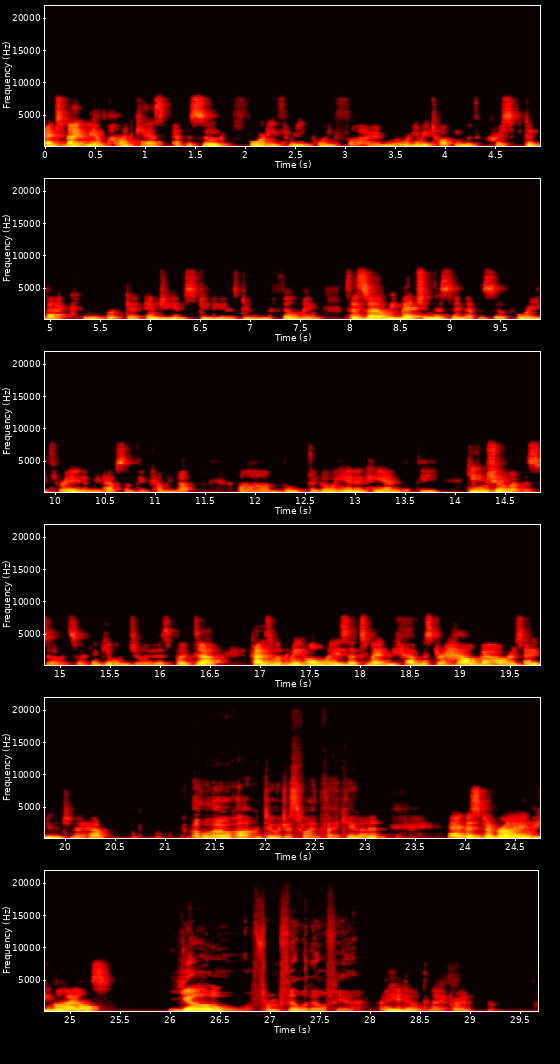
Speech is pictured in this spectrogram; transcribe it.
And tonight we have podcast episode 43.5, where we're going to be talking with Chris DeBeck, who worked at MGM Studios doing the filming. Since uh, we mentioned this in episode 43, that we'd have something coming up um, to go hand in hand with the game show episode. So I think you'll enjoy this. But uh, as with me always, uh, tonight we have Mr. Hal Bowers. How you doing tonight, Hal? Aloha, doing just fine, thank you. Good. And Mr. Brian P. Miles. Yo, from Philadelphia. How you doing tonight, Brian?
